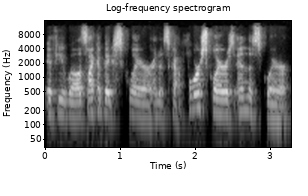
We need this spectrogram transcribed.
if you will. It's like a big square and it's got four squares in the square.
